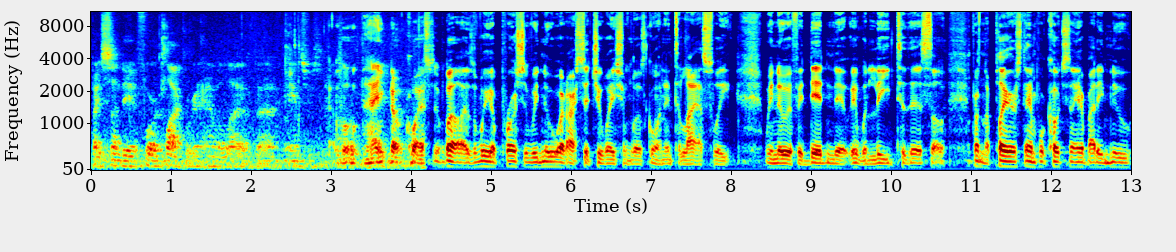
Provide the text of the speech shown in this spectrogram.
by Sunday at four o'clock, we're gonna have a lot of, uh, answers. Well, ain't no question. Well, as we approached it, we knew what our situation was going into last week. We knew if it didn't, it, it would lead to this. So, from the player standpoint, coaches, everybody knew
